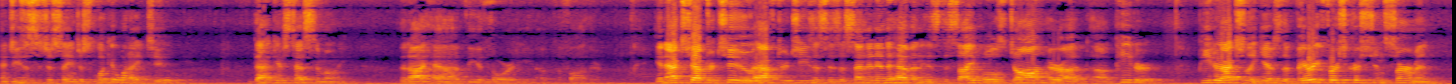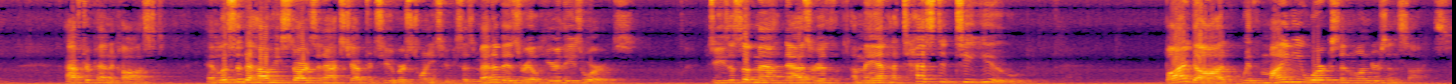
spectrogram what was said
And Jesus is just saying, just look at what I do. That gives testimony that I have the authority of the Father. In Acts chapter 2, after Jesus is ascended into heaven, his disciples, John or uh, uh, Peter, Peter actually gives the very first Christian sermon after Pentecost. And listen to how he starts in Acts chapter 2, verse 22. He says, Men of Israel, hear these words Jesus of Nazareth, a man attested to you by God with mighty works and wonders and signs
